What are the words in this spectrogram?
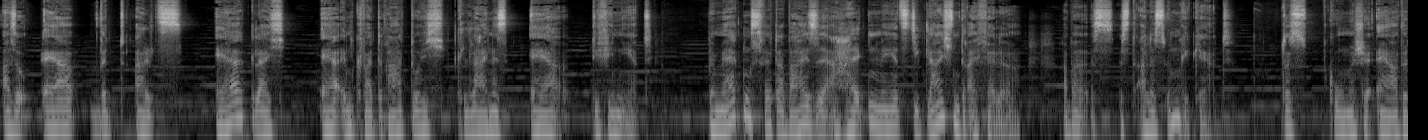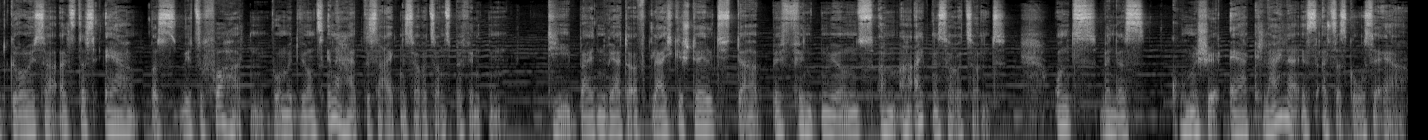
Also r wird als r gleich r im Quadrat durch kleines r definiert. Bemerkenswerterweise erhalten wir jetzt die gleichen drei Fälle, aber es ist alles umgekehrt. Das komische R wird größer als das R, was wir zuvor hatten, womit wir uns innerhalb des Ereignishorizonts befinden. Die beiden Werte auf gleichgestellt, da befinden wir uns am Ereignishorizont. Und wenn das komische R kleiner ist als das große R,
